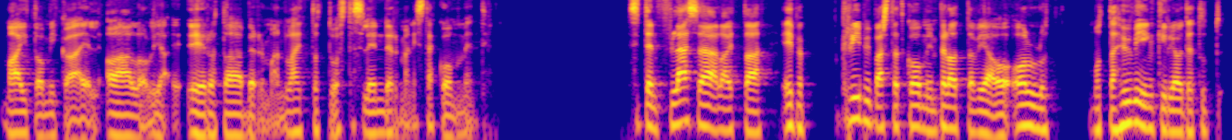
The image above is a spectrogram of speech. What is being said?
Maito Mikael Aalol ja Eero Taberman laittoi tuosta Slendermanista kommentin. Sitten Flashaa laittaa, eipä creepypastat koomin pelottavia ole ollut, mutta hyvin kirjoitetut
